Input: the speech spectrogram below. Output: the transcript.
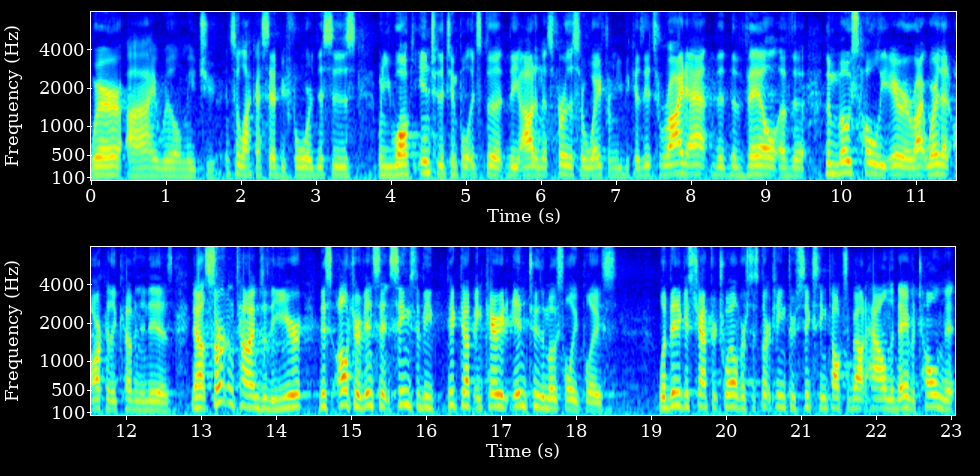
Where I will meet you. And so, like I said before, this is when you walk into the temple, it's the, the item that's furthest away from you because it's right at the, the veil of the, the most holy area, right where that Ark of the Covenant is. Now, at certain times of the year, this altar of incense seems to be picked up and carried into the most holy place. Leviticus chapter 12, verses 13 through 16 talks about how on the Day of Atonement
